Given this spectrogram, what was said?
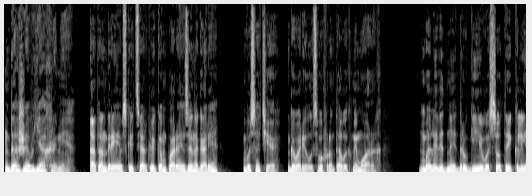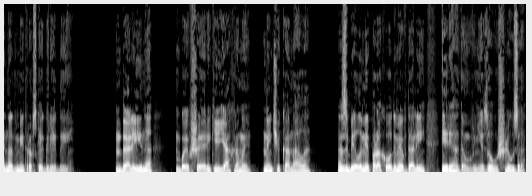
Даже в Яхраме, от Андреевской церкви Компорезе на горе, высоте, говорилось во фронтовых мемуарах, были видны другие высоты клина Дмитровской гряды. Долина, бывшая реки Яхромы, нынче канала, с белыми пароходами вдали и рядом, внизу у шлюза,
